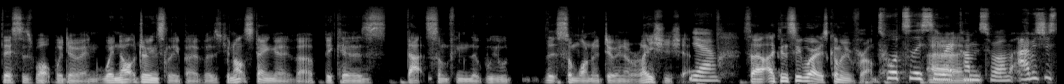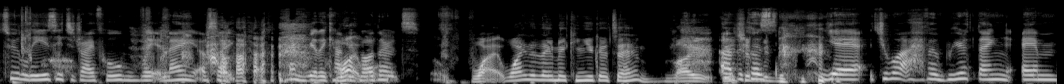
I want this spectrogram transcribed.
this is what we're doing. We're not doing sleepovers. You're not staying over because that's something that we would that someone would do in a relationship. Yeah. So I can see where it's coming from. totally see where it Um, comes from. I was just too lazy to drive home late at night. I was like, I really can't Why- be bothered. Why why are they making you go to him? Like Uh, because be- yeah, do you know what? I have a weird thing. Um,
